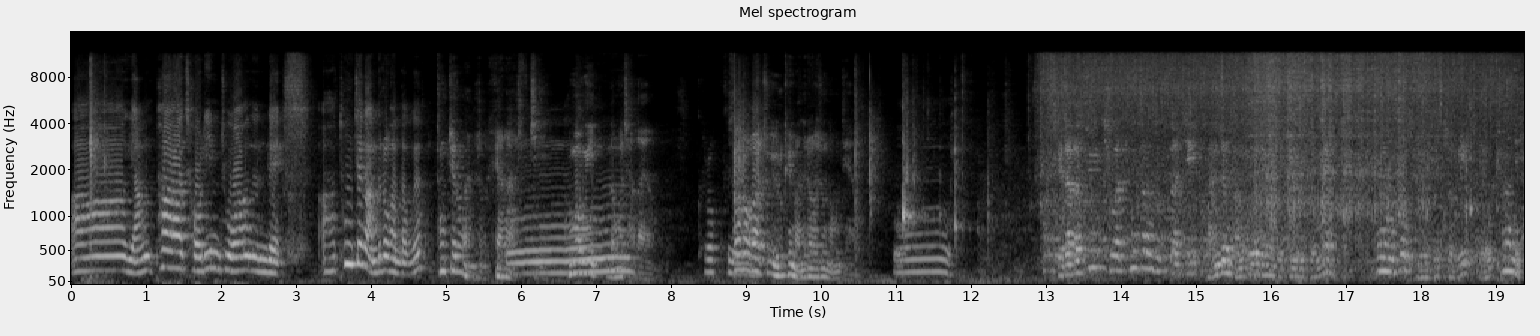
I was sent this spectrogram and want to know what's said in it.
아, 아, 양파 절임 좋아하는데, 아, 통째가 안 들어간다고요? 통째로는 안 들어가. 그게 하나 좋지. 음. 구멍이 너무 작아요. 그렇군요. 썰어가지고 이렇게 만들어가지고 넣으면 돼요. 어, 게다가 스위치와 충전구까지 완전 방수가 되는 제품이기 때문에 사용도 세척이 매우 편합니다.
